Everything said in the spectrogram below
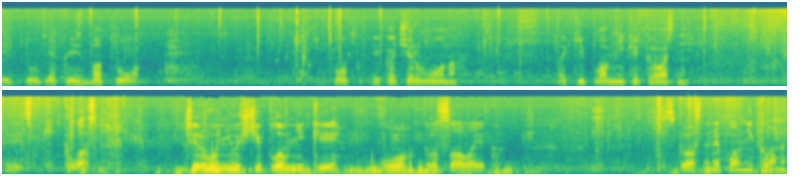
І тут якийсь батон. Оп, яка червона. Такі плавники красні. Дивіться, які класні. Червонющі плавники. О, красава яка. З красними плавниками.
